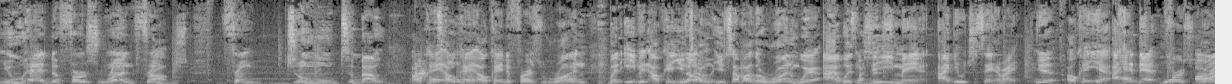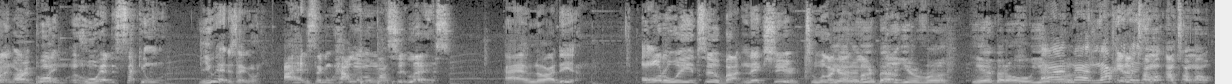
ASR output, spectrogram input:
You had the first run from Oh. from June to about Okay, October. okay, okay. The first run, but even okay, you No. talking you talking about the run where I was the this. man. I get what you're saying, right? Yeah. Okay, yeah, I had that Who- first all run. right, all right, boom. but And who had the second one? You had the second one. I had the second one. How long did my shit last? I have no idea. All the way until about next year, to when I You got had, a, locked had about up. a year run. Yeah, about a whole year run. I'm run. not knocking And I'm talking, about, I'm talking about,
